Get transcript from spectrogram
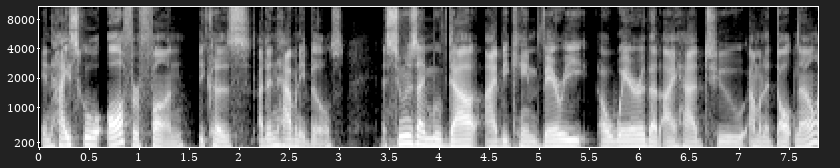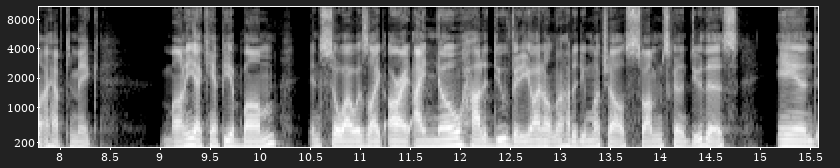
in high school, all for fun because I didn't have any bills. As soon as I moved out, I became very aware that I had to, I'm an adult now. I have to make money. I can't be a bum. And so I was like, all right, I know how to do video. I don't know how to do much else. So I'm just going to do this. And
